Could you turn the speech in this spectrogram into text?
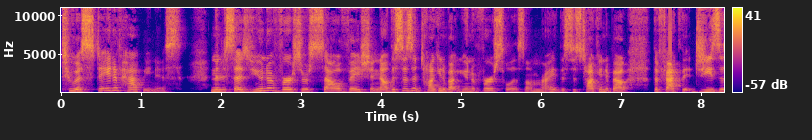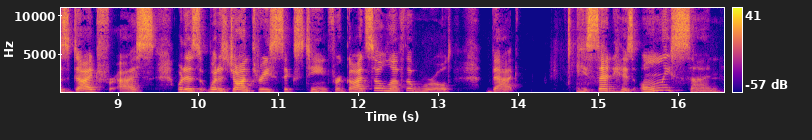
to a state of happiness. And then it says universal salvation. Now, this isn't talking about universalism, right? This is talking about the fact that Jesus died for us. What is what is John 3 16? For God so loved the world that he sent his only son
